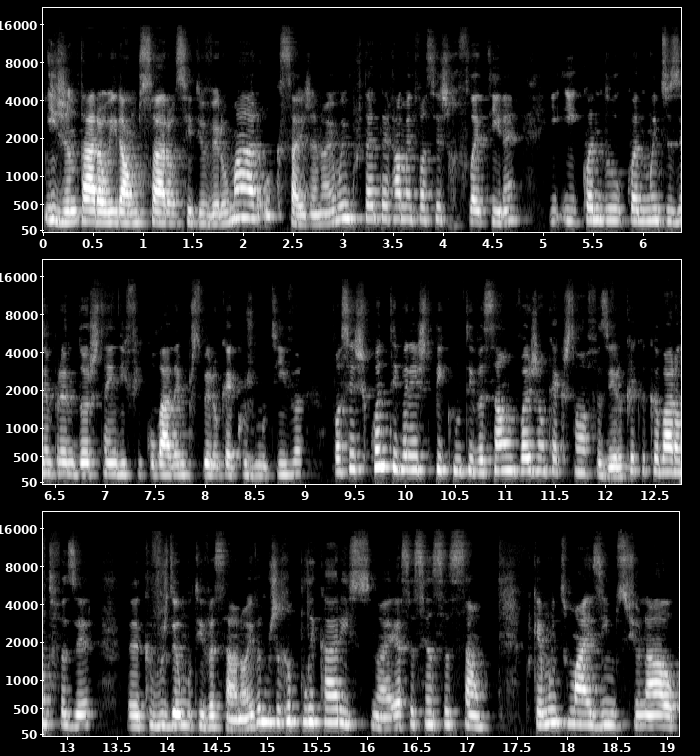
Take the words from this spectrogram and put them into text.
ir jantar ou ir almoçar ao sítio ver o mar, o que seja, não é? O importante é realmente vocês refletirem e, e quando, quando muitos dos empreendedores têm dificuldade em perceber o que é que os motiva, vocês, quando tiverem este pico de motivação, vejam o que é que estão a fazer, o que é que acabaram de fazer uh, que vos deu motivação, não é? E vamos replicar isso, não é? Essa sensação, porque é muito mais emocional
